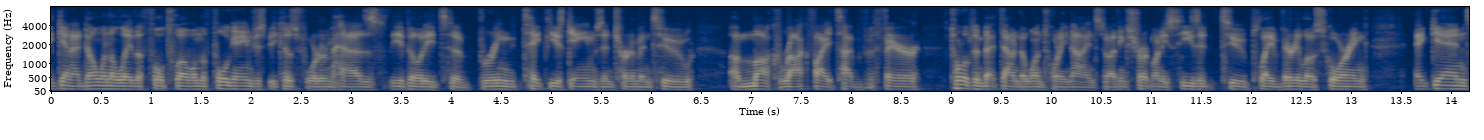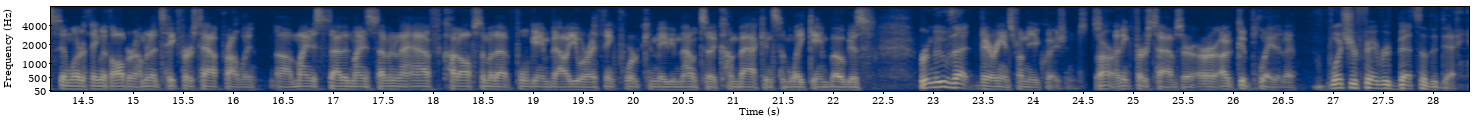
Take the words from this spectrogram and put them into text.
again, I don't want to lay the full 12 on the full game just because Fordham has the ability to bring take these games and turn them into a muck rock fight type of affair. Total's been bet down to 129, so I think sharp money sees it to play very low scoring. Again, similar thing with Auburn. I'm going to take first half probably uh, minus seven, minus seven and a half. Cut off some of that full game value, or I think Ford can maybe mount to come back in some late game bogus. Remove that variance from the equation. So I think first halves are, are a good play today. What's your favorite bets of the day?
